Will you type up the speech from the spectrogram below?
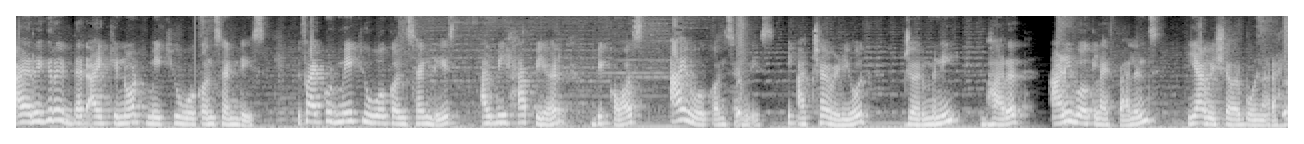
I regret that I cannot make you work on Sundays. If I could make you work on Sundays, I'll be happier because I work on Sundays. आजच्या व्हिडिओत जर्मनी भारत आणि वर्क लाईफ बॅलन्स या विषयावर बोलणार आहे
